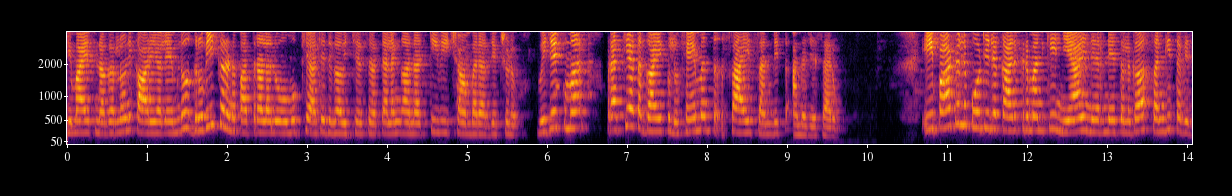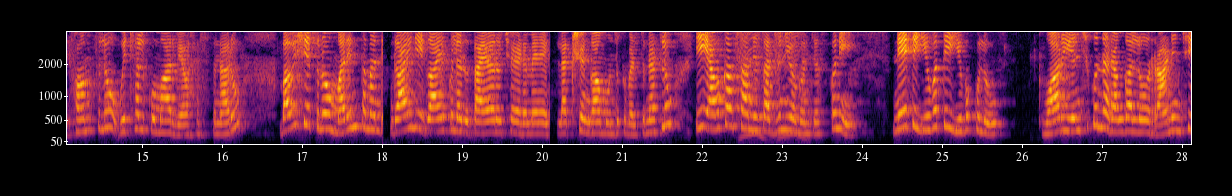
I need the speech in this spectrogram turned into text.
హిమాయత్ నగర్లోని కార్యాలయంలో ధృవీకరణ పత్రాలను ముఖ్య అతిథిగా ఇచ్చేసిన తెలంగాణ టీవీ ఛాంబర్ అధ్యక్షుడు విజయ్ కుమార్ ప్రఖ్యాత గాయకులు హేమంత్ సాయి సన్విత్ అందజేశారు. ఈ పాటల పోటీల కార్యక్రమానికి న్యాయ నిర్ణేతలుగా సంగీత విద్వాంసులు విఠల్ కుమార్ వ్యవహరిస్తున్నారు. భవిష్యత్తులో మరింత మంది గాయని గాయకులను తయారు చేయడమే లక్ష్యంగా ముందుకు వెళ్తున్నట్లు ఈ అవకాశాన్ని సద్వినియోగం చేసుకుని నేటి యువతి యువకులు వారు ఎంచుకున్న రంగాల్లో రాణించి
